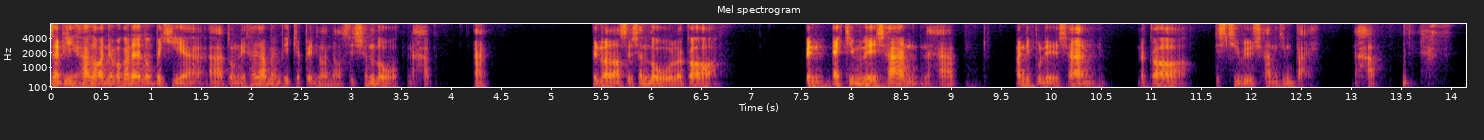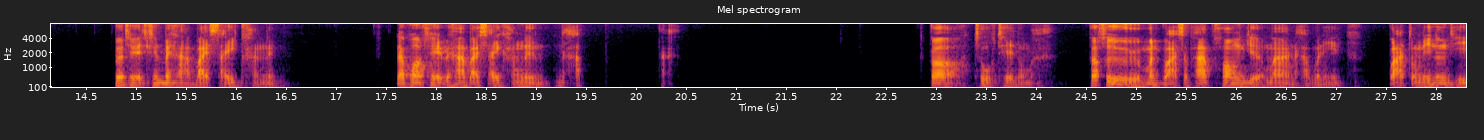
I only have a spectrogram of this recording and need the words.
S&P 500 เนี่ยมันก็ได้ลงไปเคลียร์ตรงนี้ถ้าจำไม่ผิดจะเป็น London Session Low นะครับอะเป็น London Session Low แล้วก็เป็น accumulation นะครับ manipulation แล้วก็ distribution ขึ้นไปนะครับ เพื่อเทรดขึ้นไปหา buy side อีกครั้งหนึ่ง แล้วพอเทรดไปหา buy side ครั้งหนึ่งนะครับ ก็ถูกเทรดลงมา ก็คือมันกวาดสภาพคล่องเยอะมากนะครับ วันนี้กวาดตรงนี้หนึ่งที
